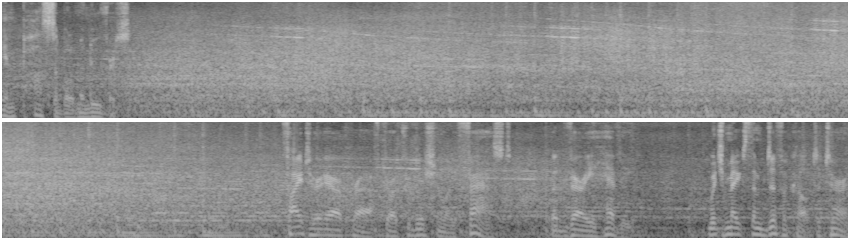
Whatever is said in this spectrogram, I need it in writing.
impossible maneuvers. Fighter aircraft are traditionally fast, but very heavy, which makes them difficult to turn.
